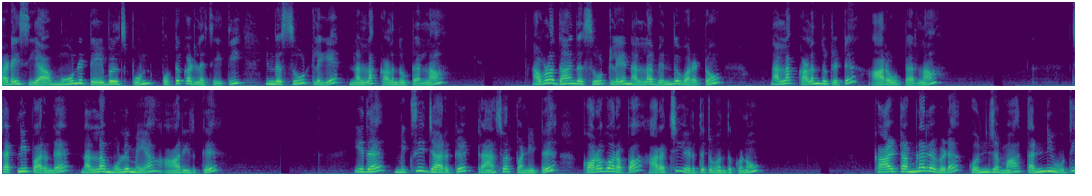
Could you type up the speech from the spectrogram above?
கடைசியாக மூணு டேபிள் ஸ்பூன் பொட்டுக்கடலை சேர்த்தி இந்த சூட்லேயே நல்லா கலந்து விட்டுடலாம். அவ்வளோதான் இந்த சூட்லேயே நல்லா வெந்து வரட்டும். நல்லா கலந்துட்டுட்டு ஆற விட்டுறலாம். சட்னி பாருங்கள் நல்லா முழுமையாக ஆறியிருக்கு இதை மிக்சி ஜாருக்கு ட்ரான்ஸ்ஃபர் பண்ணிவிட்டு கொரகொரப்பாக அரைச்சி எடுத்துகிட்டு வந்துக்கணும். கால் டம்ளரை விட கொஞ்சமாக தண்ணி ஊற்றி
